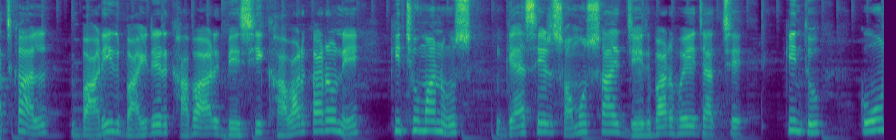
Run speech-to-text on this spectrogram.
আজকাল বাড়ির বাইরের খাবার বেশি খাওয়ার কারণে কিছু মানুষ গ্যাসের সমস্যায় জেরবার হয়ে যাচ্ছে, কিন্তু কোন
